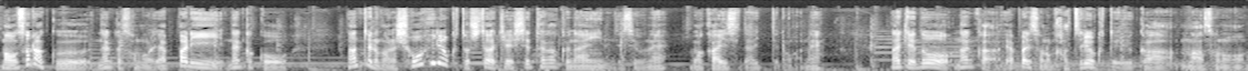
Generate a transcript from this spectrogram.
まあおそらく、なんかその、やっぱり、なんかこう、なんていうのかな、消費力としては決して高くないんですよね。若い世代っていうのはね。だけど、なんかやっぱりその活力というか、まあその、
